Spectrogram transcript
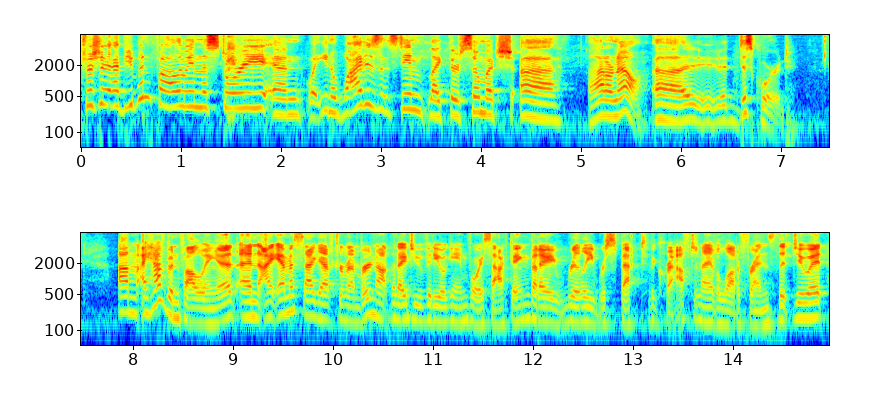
Trisha, have you been following this story? And you know, why does it seem like there's so much? Uh, I don't know, uh, discord. Um, I have been following it, and I am a SAG AFTRA member. Not that I do video game voice acting, but I really respect the craft, and I have a lot of friends that do it.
